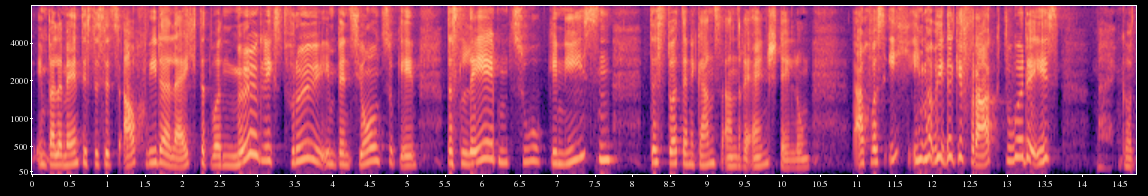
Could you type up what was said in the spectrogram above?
im Parlament ist es jetzt auch wieder erleichtert worden, möglichst früh in Pension zu gehen, das Leben zu genießen, das ist dort eine ganz andere Einstellung. Auch was ich immer wieder gefragt wurde, ist, mein Gott,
